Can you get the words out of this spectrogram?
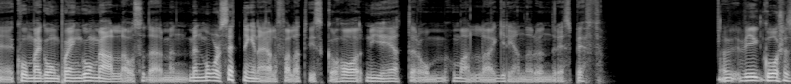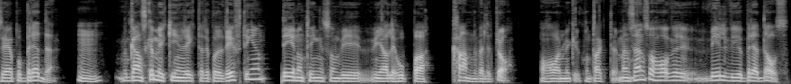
eh, komma igång på en gång med alla och sådär. Men, men målsättningen är i alla fall att vi ska ha nyheter om, om alla grenar under SPF. Vi går så att säga på bredden. Mm. ganska mycket inriktade på driftingen. Det är någonting som vi, vi allihopa kan väldigt bra och har mycket kontakter. Men sen så har vi, vill vi ju bredda oss.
